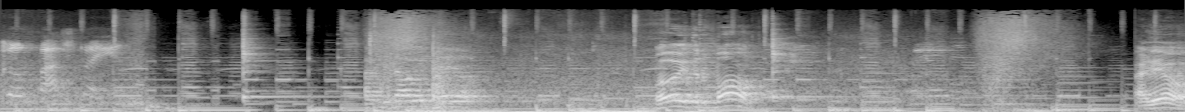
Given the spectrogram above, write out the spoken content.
que eu faço aí. Aqui dá o ideia. Oi, tudo bom? Valeu.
